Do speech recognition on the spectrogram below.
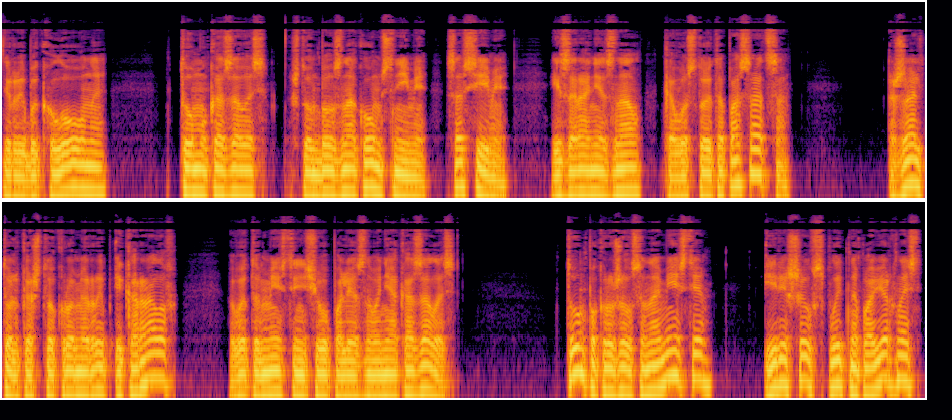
рыбы-клоуны. Тому казалось, что он был знаком с ними, со всеми, и заранее знал, кого стоит опасаться. Жаль только, что кроме рыб и кораллов в этом месте ничего полезного не оказалось. Том покружился на месте и решил всплыть на поверхность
